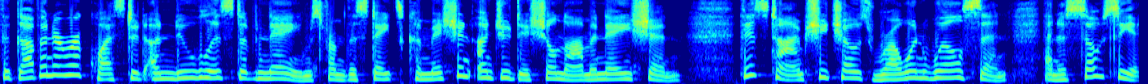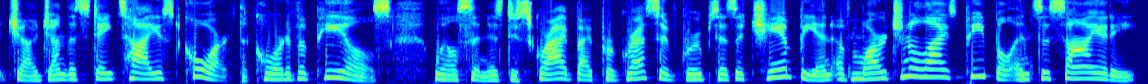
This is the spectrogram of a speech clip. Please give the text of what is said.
The governor requested a new list of names from the state's Commission on Judicial Nomination. This time she chose Rowan Wilson, an associate judge on the state's highest court, the Court of Appeals. Wilson is described by progressive groups as a champion of marginalized people in society.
